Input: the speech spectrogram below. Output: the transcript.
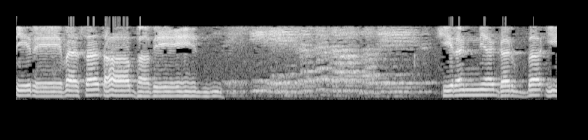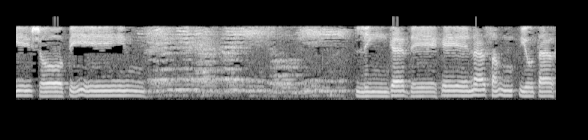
सृष्टिरेव सदा भवेत् हिरण्यगर्भ ईशोऽपि लिङ्गदेहेन संयुतः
